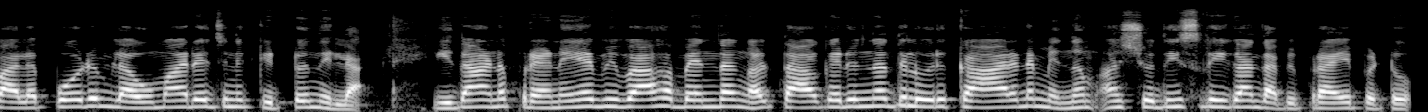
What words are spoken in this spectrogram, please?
പലപ്പോഴും ലവ് മാരേജിന് കിട്ടുന്നില്ല. ഇതാണ് പ്രണയ വിവാഹ ബന്ധങ്ങൾ തകരുന്നതിൽ ഒരു കാരണമെന്നും അശ്വതി ശ്രീകാന്ത് അഭിപ്രായപ്പെട്ടു.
